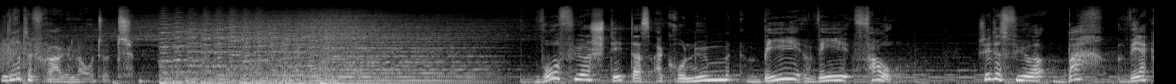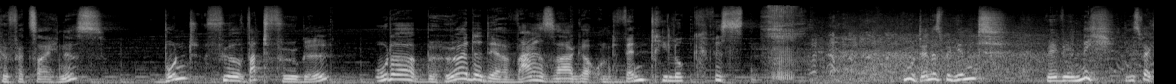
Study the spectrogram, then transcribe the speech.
Die dritte Frage lautet. Wofür steht das Akronym BWV? Steht es für Bach-Werke-Verzeichnis, Bund für Wattvögel oder Behörde der Wahrsager und Ventriloquisten? Gut, Dennis beginnt. BW nicht, die ist weg.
